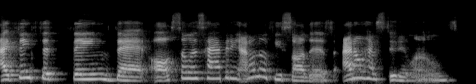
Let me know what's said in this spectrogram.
I think the thing that also is happening, I don't know if you saw this, I don't have student loans,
